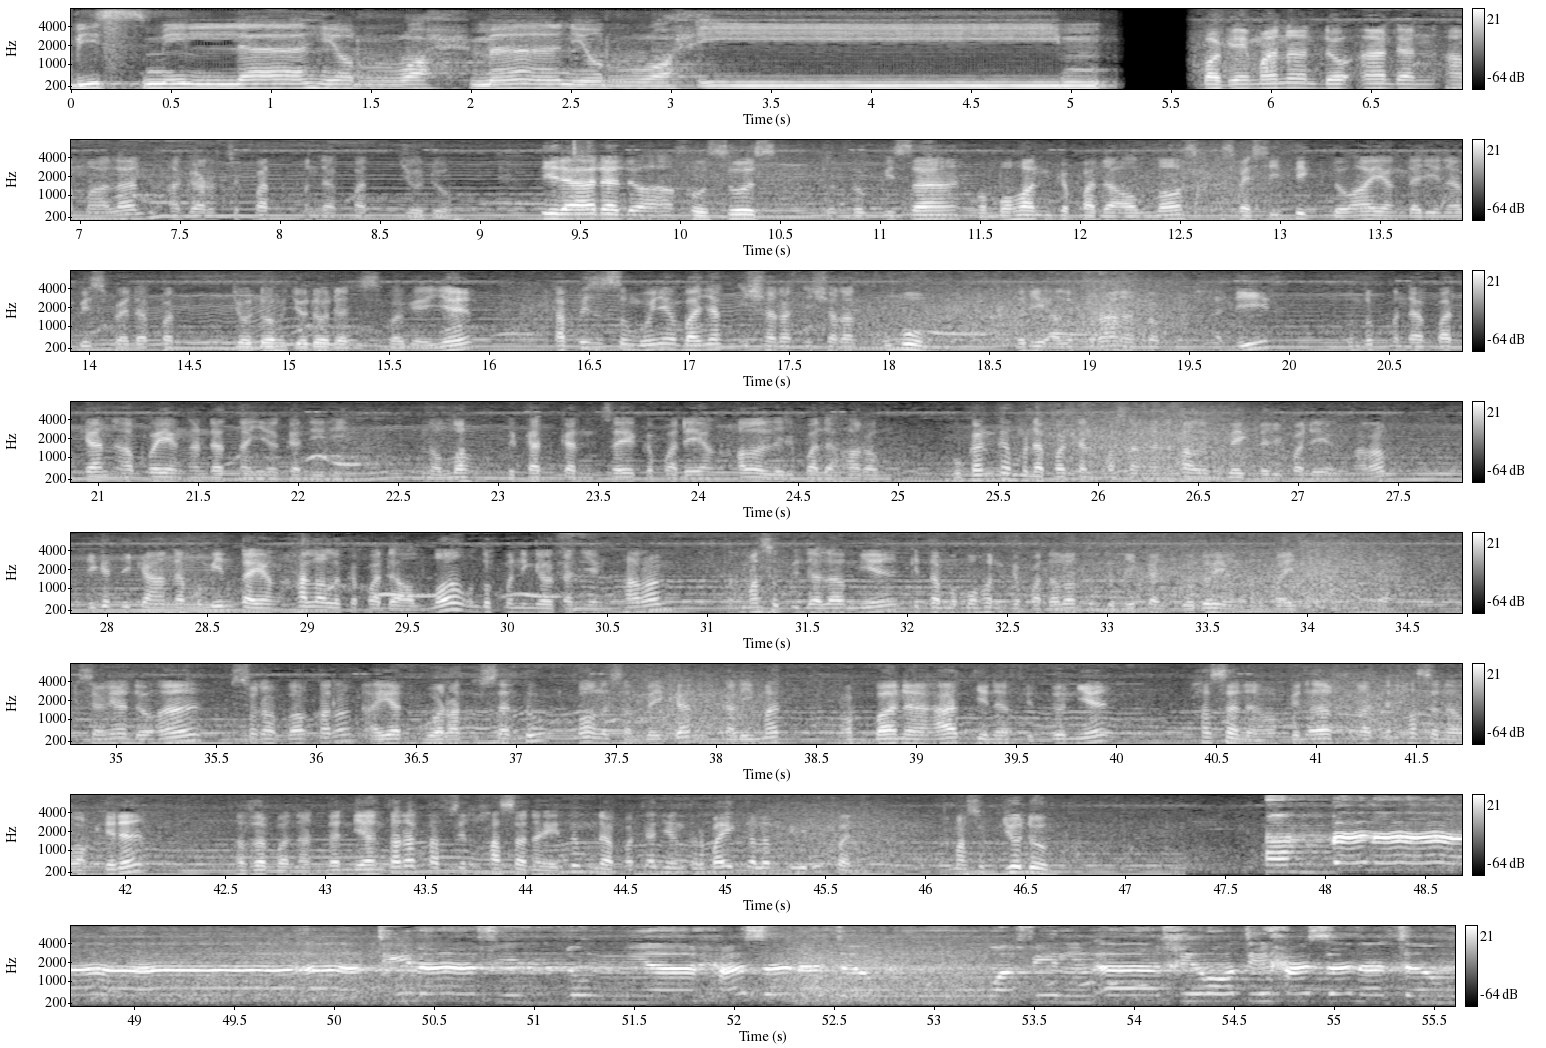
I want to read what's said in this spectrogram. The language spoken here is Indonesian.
بسم الله الرحمن الرحيم Bagaimana doa dan amalan agar cepat mendapat jodoh? Tidak ada doa khusus untuk bisa memohon kepada Allah spesifik doa yang dari Nabi supaya dapat jodoh-jodoh dan sebagainya. Tapi sesungguhnya banyak isyarat-isyarat umum dari Al-Quran ataupun hadis untuk mendapatkan apa yang Anda tanyakan ini. Dan Allah dekatkan saya kepada yang halal daripada haram. Bukankah mendapatkan pasangan hal lebih baik daripada yang haram? Jadi ketika Anda meminta yang halal kepada Allah untuk meninggalkan yang haram, termasuk di dalamnya kita memohon kepada Allah untuk diberikan jodoh yang terbaik kepada kita. Misalnya doa surah Baqarah ayat 201 Allah sampaikan kalimat Rabbana atina fid dunya hasanah wa fil akhirati hasanah wa qina azabannar. Dan di antara tafsir hasanah itu mendapatkan yang terbaik dalam kehidupan, termasuk jodoh. Rabbana حسنة وفي الآخرة حسنة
